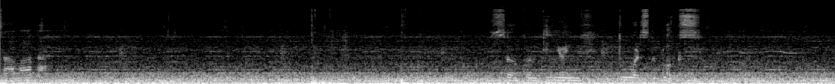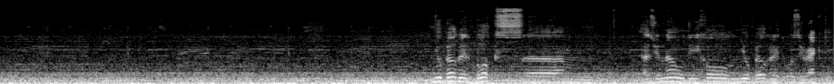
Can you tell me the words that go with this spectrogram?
Savada. So continuing towards the blocks. New Belgrade blocks. Um, as you know, the whole New Belgrade was erected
